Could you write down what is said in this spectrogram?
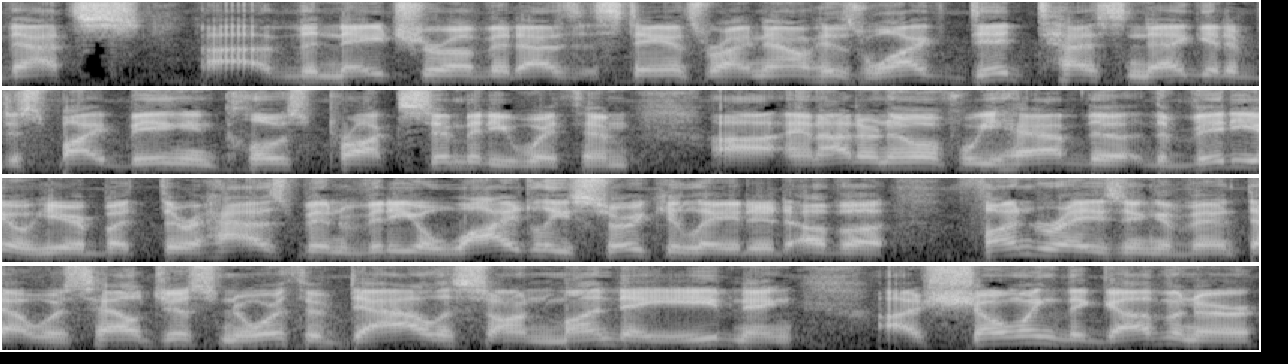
that's the nature of it as it stands right now. His wife did test negative despite being in close proximity with him. Uh, and I don't know if we have the, the video here, but there has been a video widely circulated of a fundraising event that was held just north of Dallas on Monday evening, uh, showing the governor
